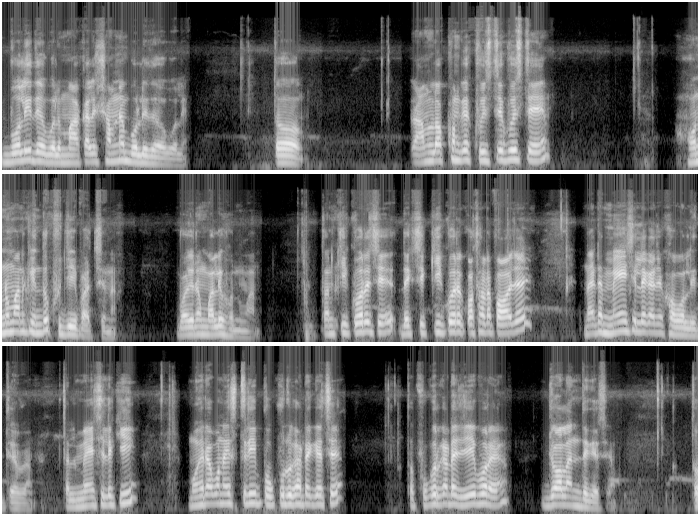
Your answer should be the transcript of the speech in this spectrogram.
বলি দেবো বলে, মা কালীর সামনে বলি দেবো বলে। তো রাম লক্ষণকে খুঁজতে খুঁজতে হনুমান কিন্তু খুঁজেই পাচ্ছে না, বজরংবালী হনুমান। তখন কি করেছে, দেখছি কি করে কথাটা পাওয়া যায়? না এটা মেয়ে ছেলের কাছে খবর নিতে হবে। তাহলে মেয়ে ছেলে কি? মহিরাবনের স্ত্রী পুকুর ঘাটে গেছে, তো পুকুর ঘাটে যেয়ে পরে জল আনতে গেছে। তো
